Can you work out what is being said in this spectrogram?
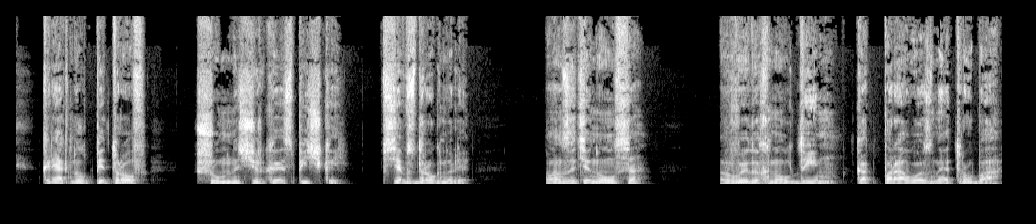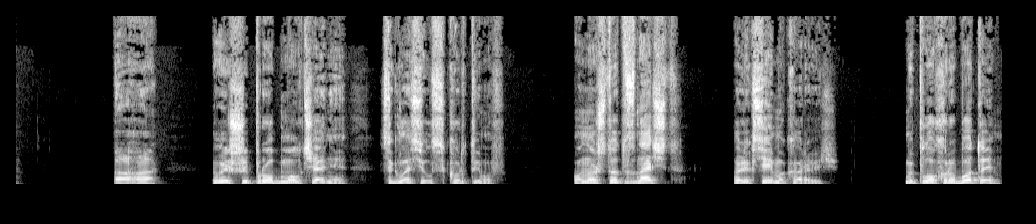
— крякнул Петров, шумно черкая спичкой. Все вздрогнули. Он затянулся, Выдохнул дым, как паровозная труба. «Ага. Высший проб молчания», — согласился Куртымов. «Оно что-то значит, Алексей Макарович? Мы плохо работаем?»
